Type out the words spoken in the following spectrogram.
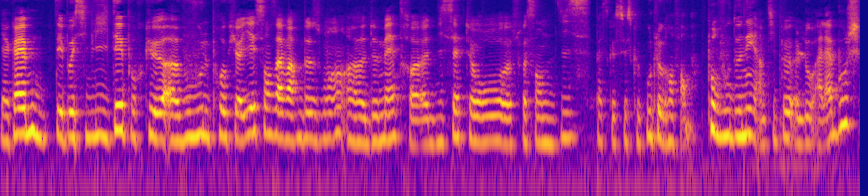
Il y a quand même des possibilités pour que euh, vous vous le procuriez sans avoir besoin euh, de mettre 17,70€ euh, parce que c'est ce que coûte le grand format. Pour vous donner un petit peu l'eau à la bouche,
